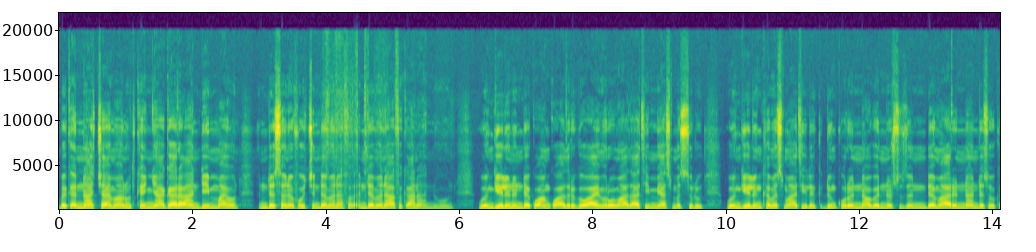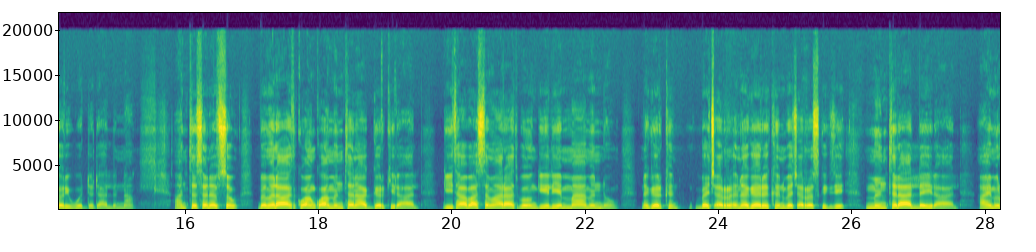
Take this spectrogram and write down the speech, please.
በቀናች ሃይማኖት ከእኛ ጋር አንድ የማይሆን እንደ ሰነፎች እንደ መናፍቃን አንሆን። ወንጌልን እንደ ቋንቋ አድርገው አእምሮ ማጣት የሚያስመስሉት ወንጌልን ከመስማት ይልቅ ድንቁርናው በእነርሱ ዘንድ እንደ ማርና እንደ ሶከር ይወደዳልና። አንተ ሰነፍ ሰው በመላእክት ቋንቋ ምን ተናገርክ ይልሃል። ጌታ ባስተማራት በወንጌል የማያምን ነው። ነገርክን በጨረስክ ጊዜ ምን ትላለህ ይልሃል። አእምሮ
